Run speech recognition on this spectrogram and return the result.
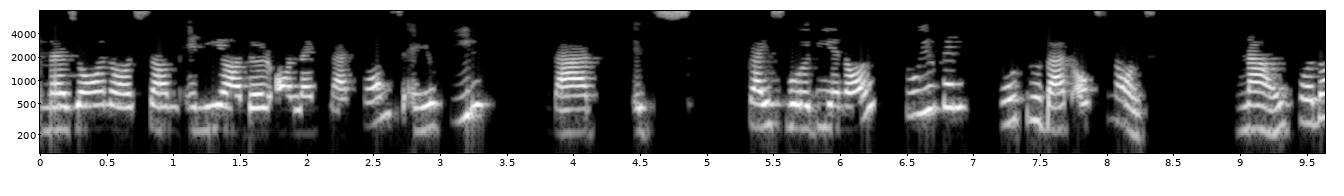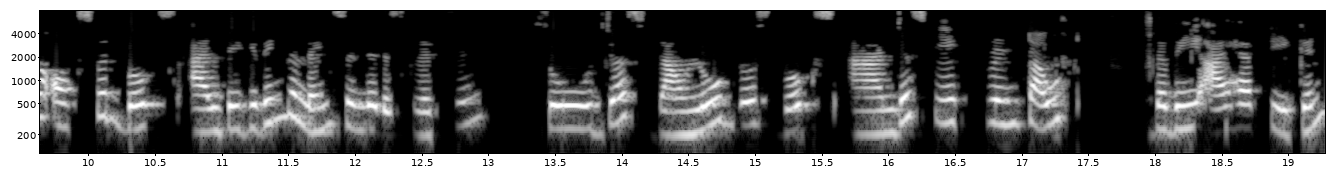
Amazon or some any other online platforms and you feel that it's price worthy and all, so you can go through that option also. Now for the Oxford books, I'll be giving the links in the description so just download those books and just take print out the way I have taken.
